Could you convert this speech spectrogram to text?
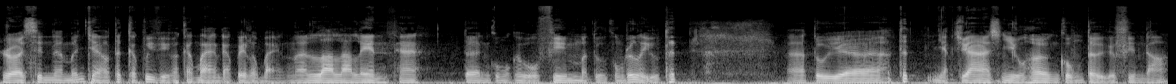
Rồi xin ờ, mến chào tất cả quý vị và các bạn, đặc biệt là bạn ờ, La La Land ha. Tên của một cái bộ phim mà tôi cũng rất là yêu thích. À, tôi uh, thích nhạc jazz nhiều hơn cũng từ cái phim đó.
